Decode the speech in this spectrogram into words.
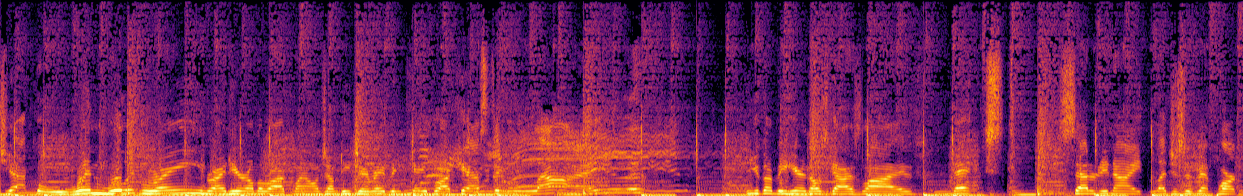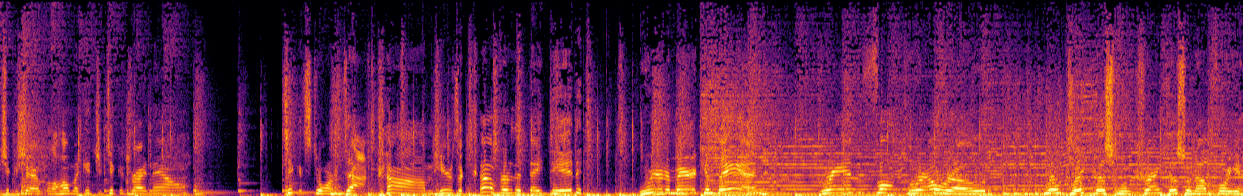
Jackyl, When Will It Rain? Right here on the Rock Lounge. I'm DJ Raven Cade broadcasting live. You're going to be hearing those guys live next Saturday night, Legends Event Park, Chickasha, Oklahoma. Get your tickets right now. Ticketstorm.com. Here's a cover that they did. We're an American band, Grand Funk Railroad. You'll dig this one. Crank this one up for you.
